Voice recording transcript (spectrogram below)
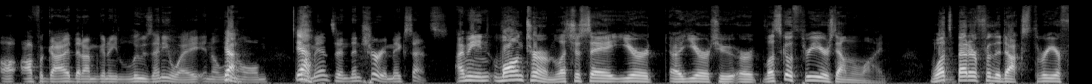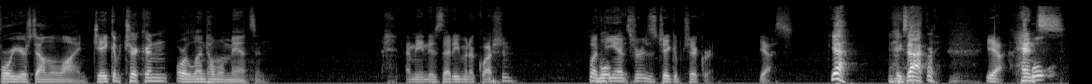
off a guy that I'm going to lose anyway in a Yeah. Lindholm Yeah. Manson, then sure, it makes sense. I mean, long term, let's just say year a year or two, or let's go three years down the line. What's mm-hmm. better for the Ducks three or four years down the line? Jacob Chychrun or Lindholm and Manson? I mean, is that even a question? But Well- the answer is Jacob Chychrun. Yes. Yeah, exactly. Yeah. Hence, Well,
